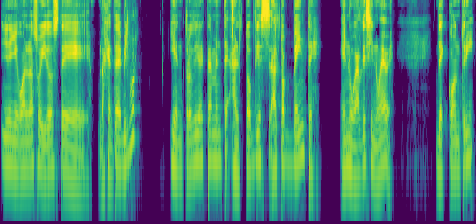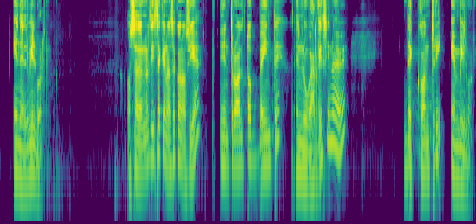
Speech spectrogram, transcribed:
le llegó a los oídos de la gente de Billboard y entró directamente al top 10, al top 20 en lugar 19 de country en el Billboard. O sea, de un artista que no se conocía, entró al top 20 en lugar 19 de country en Billboard.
